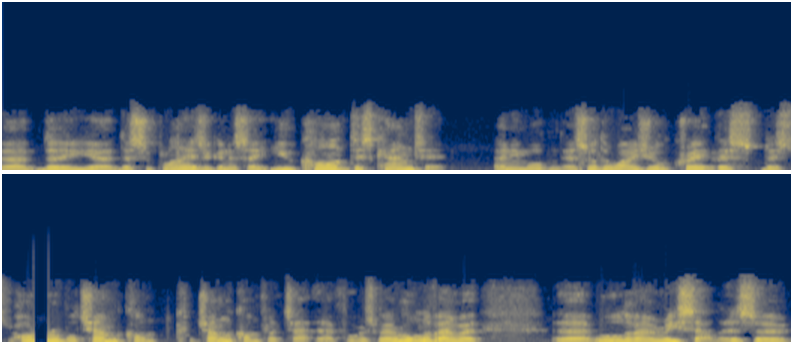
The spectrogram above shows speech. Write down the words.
uh, the uh, the suppliers are going to say you can't discount it any more than this, otherwise you'll create this this horrible channel con- channel conflict out there for us, where all of our uh, all of our resellers are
